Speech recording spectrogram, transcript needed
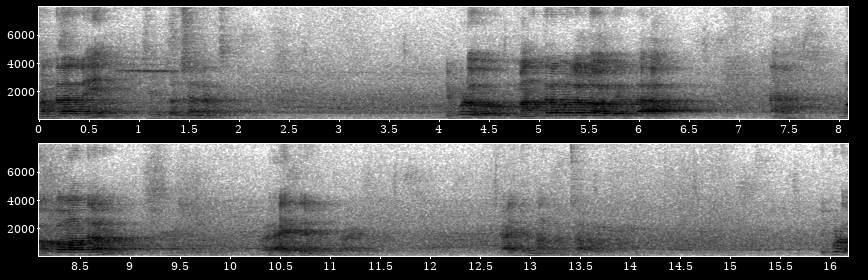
మంత్రాన్ని చల్లార్చాలి. ఇప్పుడు మంత్రములలోకెల్లా గొప్ప మంత్రం గాయత్రి గాయత్రి మంత్రం చాలా గొప్ప. ఇప్పుడు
